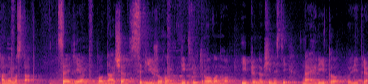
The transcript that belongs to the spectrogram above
анемостат. Це є подача свіжого, відфільтрованого і при необхідності нагрітого повітря.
